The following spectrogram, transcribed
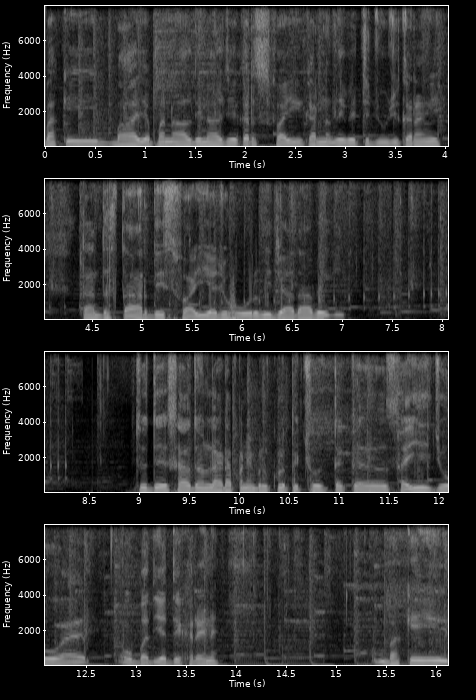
ਬਾਕੀ ਬਾਜ ਆਪਾਂ ਨਾਲ ਦੀ ਨਾਲ ਜੇਕਰ ਸਫ਼ਾਈ ਕਰਨ ਦੇ ਵਿੱਚ ਯੂਜ਼ ਕਰਾਂਗੇ, ਤਾਂ ਦਸਤਾਰ ਦੀ ਸਫ਼ਾਈ ਹੈ, ਜੋ ਹੋਰ ਵੀ ਜ਼ਿਆਦਾ ਆਵੇਗੀ। ਤੁਸੀਂ ਦੇਖ ਸਕਦੇ ਹੋ ਲੜ ਆਪਣੇ ਬਿਲਕੁਲ ਪਿੱਛੋਂ ਤੱਕ ਸਹੀ ਜੋ ਹੈ, ਉਹ ਵਧੀਆ ਦਿਖ ਰਹੇ ਨੇ। ਬਾਕੀ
